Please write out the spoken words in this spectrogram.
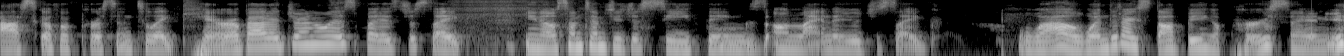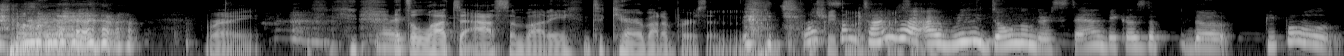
ask of a person to like care about a journalist but it's just like you know sometimes you just see things online that you're just like wow when did i stop being a person? You know right, right. Like, it's a lot to ask somebody to care about a person. sometimes I, I really don't understand because the the people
